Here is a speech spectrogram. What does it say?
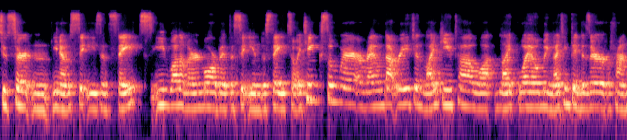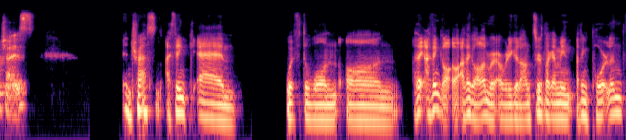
to certain you know cities and states you want to learn more about the city and the state so i think somewhere around that region like utah what like wyoming i think they deserve a franchise interesting i think um with the one on i think i think i think all of them are, really good answers like i mean i think portland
